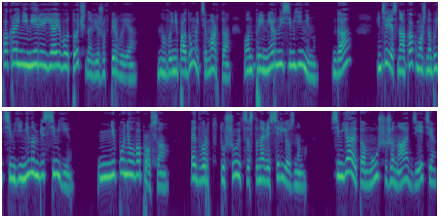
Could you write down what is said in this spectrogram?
По крайней мере, я его точно вижу впервые. Но вы не подумайте, Марта, он примерный семьянин. Да? Интересно, а как можно быть семьянином без семьи? Не понял вопроса. Эдвард тушуется, становясь серьезным. Семья — это муж, жена, дети.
